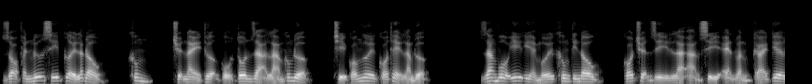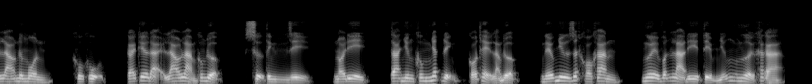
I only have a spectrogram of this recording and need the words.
Do phần nữ sĩ cười lắc đầu, không, chuyện này thượng cổ tôn giả làm không được, chỉ có ngươi có thể làm được. Giang vô y thì mới không tin đâu, có chuyện gì là ạn xỉ ẹn vằn cái kia lao nương môn, khu khụ cái kia đại lao làm không được, sự tình gì, nói đi, ta nhưng không nhất định có thể làm được, nếu như rất khó khăn ngươi vẫn là đi tìm những người khác ca. À.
